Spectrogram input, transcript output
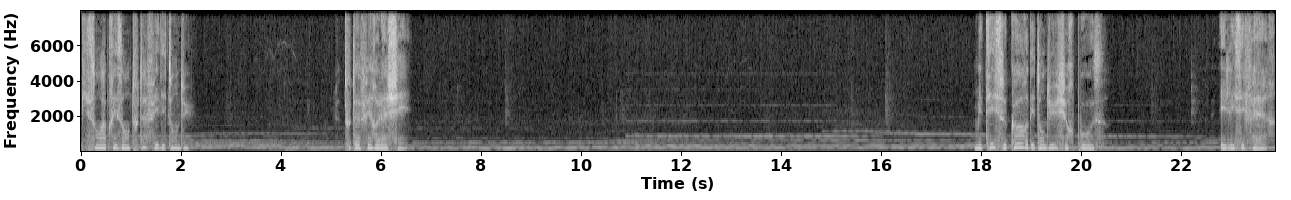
qui sont à présent tout à fait détendus, à fait relâchés. Mettez ce corps détendu sur pause et laissez faire.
